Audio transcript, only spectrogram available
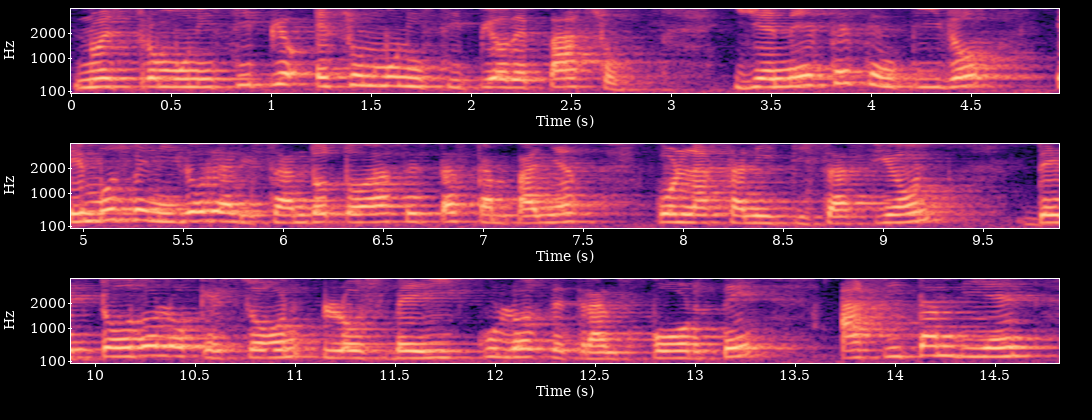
Nuestro municipio es un municipio de paso y en ese sentido hemos venido realizando todas estas campañas con la sanitización de todo lo que son los vehículos de transporte, así también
